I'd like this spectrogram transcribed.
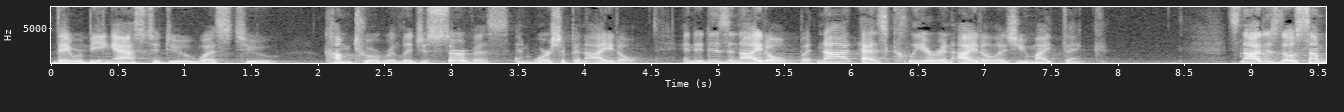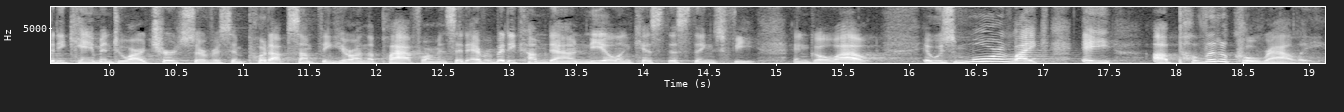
they were being asked to do was to come to a religious service and worship an idol. And it is an idol, but not as clear an idol as you might think. It's not as though somebody came into our church service and put up something here on the platform and said, Everybody come down, kneel, and kiss this thing's feet and go out. It was more like a, a political rally.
